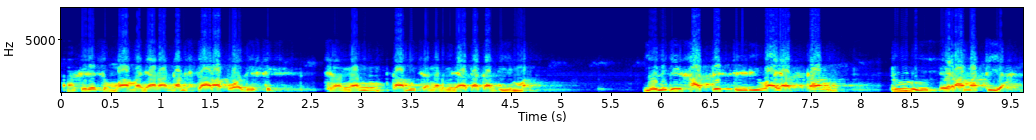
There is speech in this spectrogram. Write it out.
Akhirnya semua menyarankan secara politik jangan kamu jangan menyatakan iman ini hadis diriwayatkan dulu era Madiyah,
